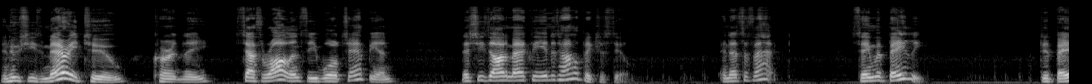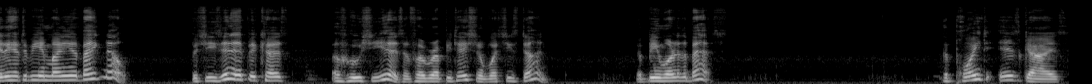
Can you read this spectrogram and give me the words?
and who she's married to currently, Seth Rollins, the world champion, that she's automatically in the title picture still. And that's a fact. Same with Bayley. Did Bayley have to be in Money in the Bank? No. But she's in it because of who she is, of her reputation, of what she's done, of being one of the best. The point is, guys,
